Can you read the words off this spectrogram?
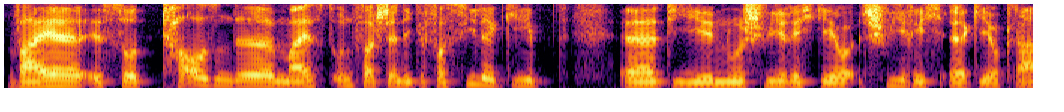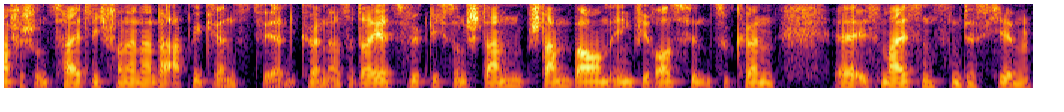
weil es so tausende meist unvollständige Fossile gibt, äh, die nur schwierig, geo schwierig äh, geografisch und zeitlich voneinander abgegrenzt werden können. Also da jetzt wirklich so einen Stamm Stammbaum irgendwie rausfinden zu können, äh, ist meistens ein bisschen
